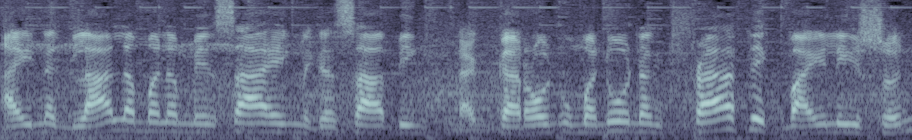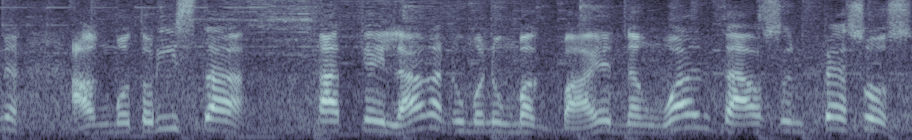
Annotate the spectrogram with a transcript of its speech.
ay naglalaman ng mensaheng nagsasabing nagkaroon umano ng traffic violation ang motorista at kailangan umanong magbayad ng 1,000 pesos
